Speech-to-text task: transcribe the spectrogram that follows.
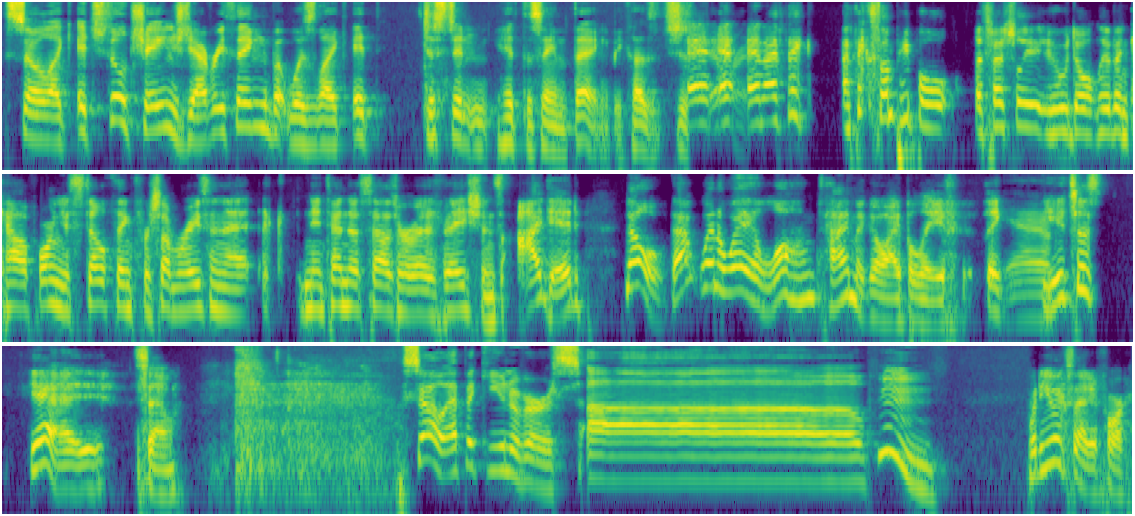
So like it still changed everything, but was like it just didn't hit the same thing because it's just and, and, and I think I think some people, especially who don't live in California, still think for some reason that Nintendo sells reservations. I did. No, that went away a long time ago, I believe. Like Yeah. you just, yeah. So so Epic Universe. Uh, hmm. what are you excited for?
